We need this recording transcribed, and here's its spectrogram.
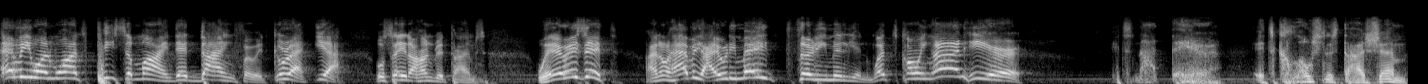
Everyone wants peace of mind. They're dying for it. Correct. Yeah. We'll say it a hundred times. Where is it? I don't have it. I already made 30 million. What's going on here? It's not there. It's closeness to Hashem.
